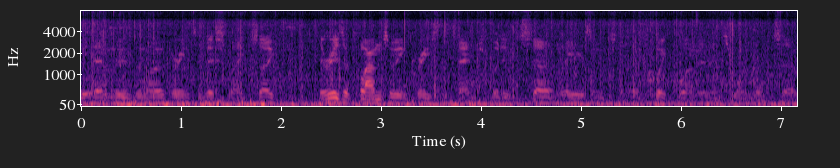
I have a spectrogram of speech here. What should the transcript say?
we then move them over into this lake. So there is a plan to increase the tench, but it certainly isn't a quick one, and one um,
